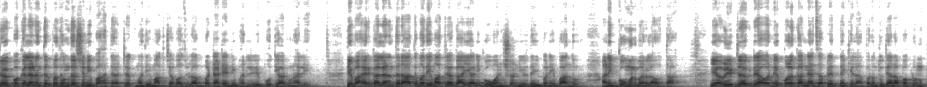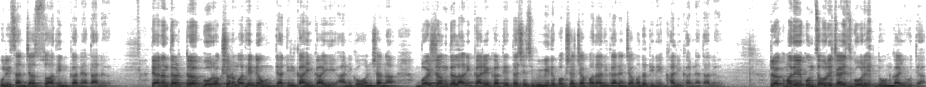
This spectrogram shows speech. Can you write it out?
ट्रक पकडल्यानंतर प्रथमदर्शनी पाहता ट्रकमध्ये मागच्या बाजूला बटाट्यांनी भरलेले पोते आढळून आले. ते बाहेर काढल्यानंतर आतमध्ये मात्र गायी आणि गोवंश निर्दयीपणे बांधून आणि कोमून भरला होता. यावेळी ट्रक ड्रायव्हरने पळ काढण्याचा प्रयत्न केला परंतु त्याला पकडून पोलिसांच्या स्वाधीन करण्यात आलं. त्यानंतर ट्रक गोरक्षणमध्ये नेऊन त्यातील काही गायी आणि गोवंशांना बजरंग दल आणि कार्यकर्ते तसेच विविध पक्षाच्या पदाधिकाऱ्यांच्या मदतीने खाली काढण्यात आलं. ट्रकमध्ये एकूण चौवेचाळीस गोरे दोन गायी होत्या.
